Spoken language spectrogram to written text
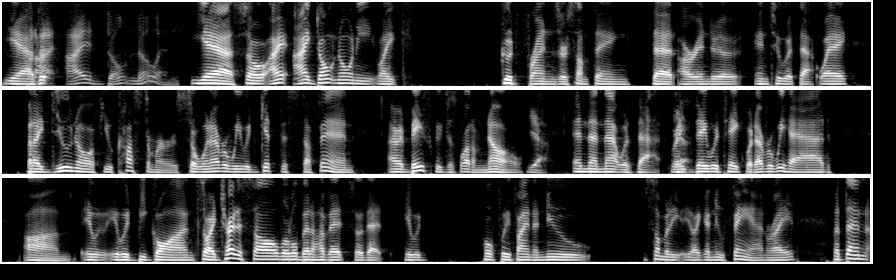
Yeah, but the- I, I don't know any. Yeah, so I I don't know any like good friends or something that are into into it that way, but I do know a few customers. So whenever we would get this stuff in, I would basically just let them know, Yeah, and then that was that, right? Yeah. They would take whatever we had, um, it it would be gone. So I'd try to sell a little bit of it so that it would hopefully find a new somebody like a new fan, right? But then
